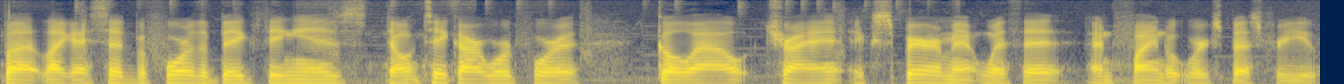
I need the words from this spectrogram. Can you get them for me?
But like I said before, the big thing is don't take our word for it. Go out, try it, experiment with it, and find what works best for you.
